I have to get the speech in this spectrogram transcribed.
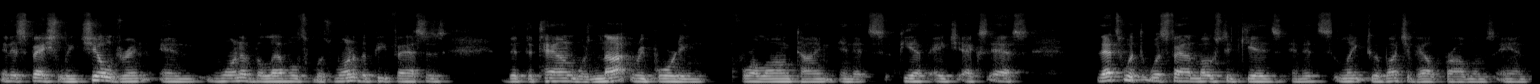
and especially children. And one of the levels was one of the PFASs that the town was not reporting for a long time in its PFHXS. That's what was found most in kids, and it's linked to a bunch of health problems. And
